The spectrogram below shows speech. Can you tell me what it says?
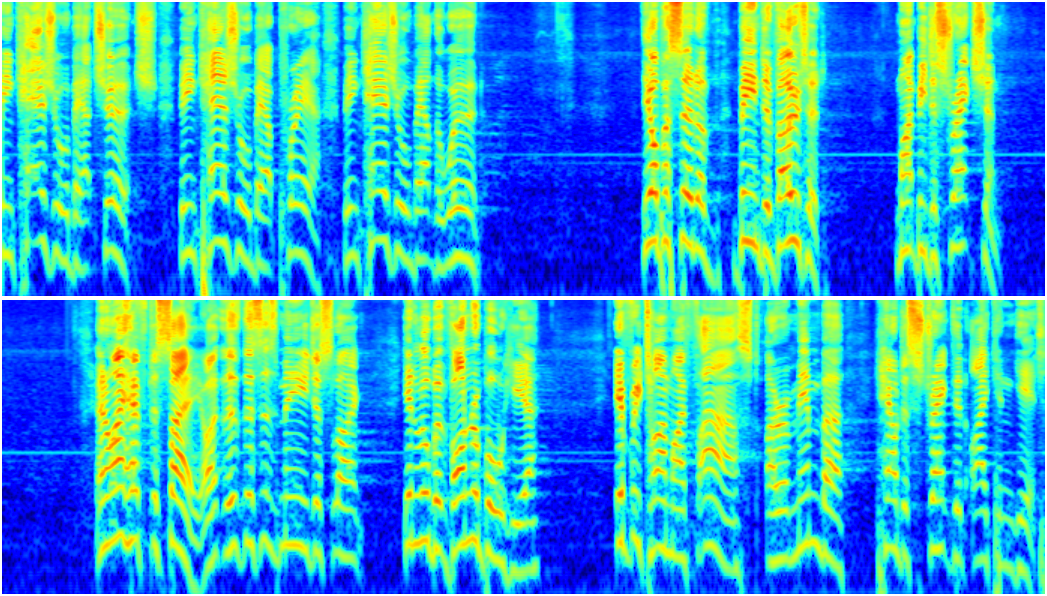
being casual about church, being casual about prayer, being casual about the word. The opposite of being devoted might be distraction. And I have to say, this, is me just like getting a little bit vulnerable here. Every time I fast, I remember how distracted I can get.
